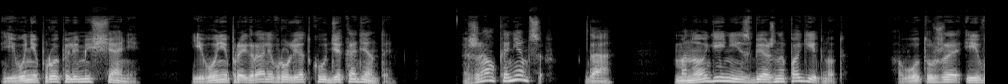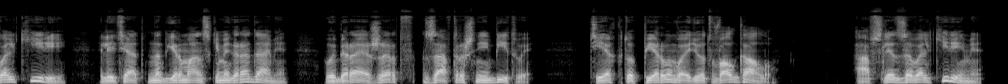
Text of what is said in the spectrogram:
Его не пропили мещане. Его не проиграли в рулетку декаденты. Жалко немцев? Да. Многие неизбежно погибнут. Вот уже и валькирии летят над германскими городами, выбирая жертв завтрашней битвы, тех, кто первым войдет в Волгалу а вслед за валькириями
